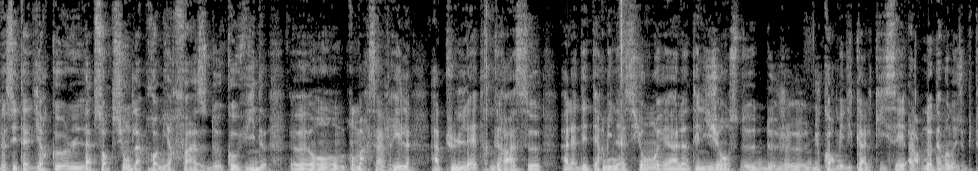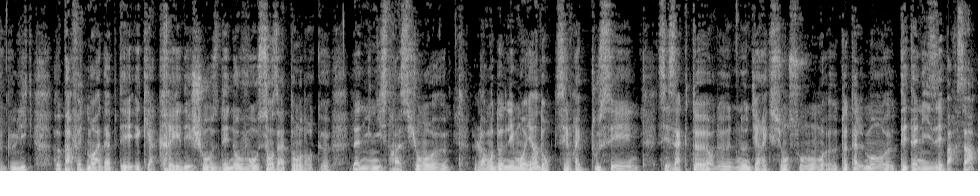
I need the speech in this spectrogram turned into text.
Euh, c'est-à-dire que l'absorption de la première phase de Covid en, en mars-avril a pu l'être grâce à la détermination et à l'intelligence de, de, du corps médical qui s'est, alors notamment dans les hôpitaux publics euh, parfaitement adapté et qui a créé des choses, des nouveaux, sans attendre que l'administration euh, leur en donne les moyens. Donc c'est vrai que tous ces, acteurs de, nos directions sont euh, totalement tétanisés par ça,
